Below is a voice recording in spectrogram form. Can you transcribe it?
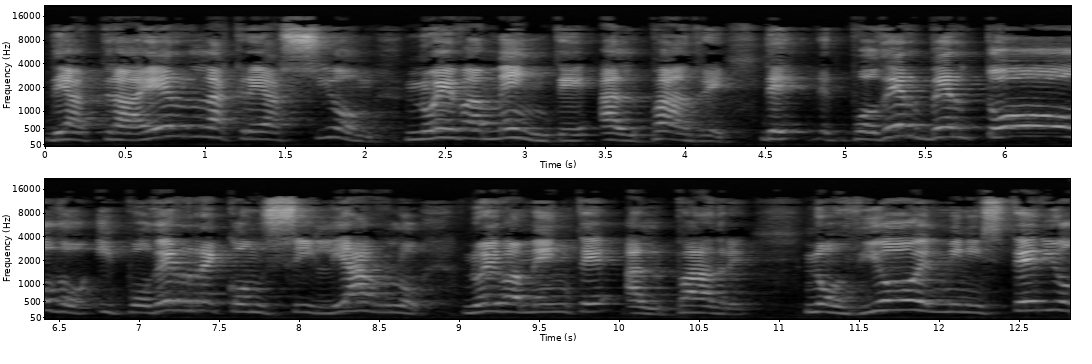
de atraer la creación nuevamente al Padre, de, poder ver todo y poder reconciliarlo nuevamente al Padre nos dio el ministerio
